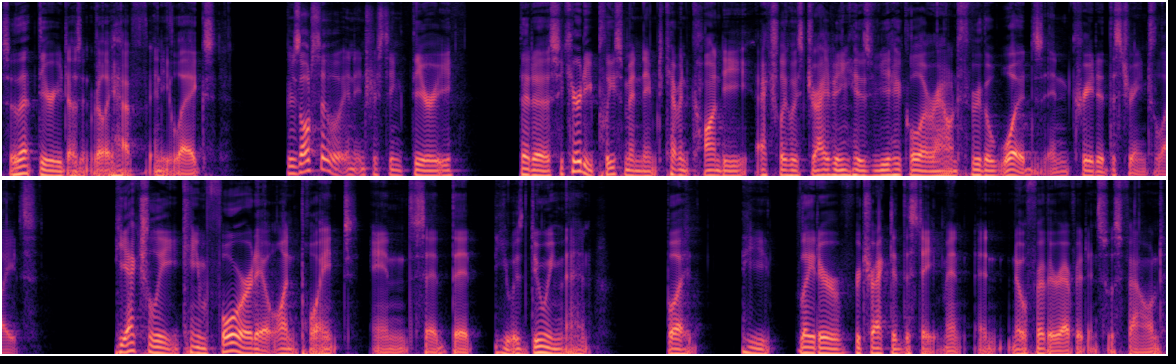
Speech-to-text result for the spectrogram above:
So that theory doesn't really have any legs. There's also an interesting theory that a security policeman named Kevin Conde actually was driving his vehicle around through the woods and created the strange lights. He actually came forward at one point and said that he was doing that, but he later retracted the statement and no further evidence was found.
